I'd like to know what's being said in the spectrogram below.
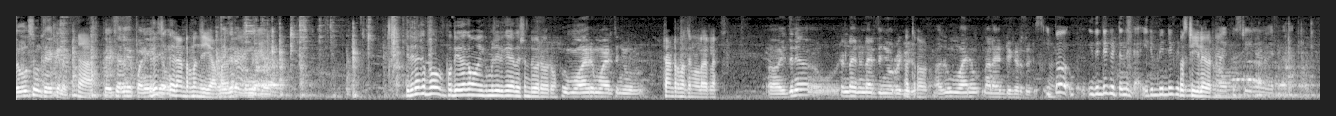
ദിവസവും തേക്കണേ തേച്ചാലേ പണി ഇത് രണ്ടെണ്ണം ചെയ്യാം. ഇത് രണ്ടൊന്നും ചെയ്യാം. ഇതിനൊക്കെ ഇപ്പോൾ പുതിയതൊക്കെ വാങ്ങിക്കുമ്പോൾ ശരിക്കും ഏകദേശം എന്ത് വരെ? മൂവായിരം മൂവായിരത്തി അഞ്ഞൂറ് രണ്ടെണ്ണത്തിനുള്ളതല്ലേ അല്ലേ ഇതിന് രണ്ടായിരം രണ്ടായിരത്തി അഞ്ഞൂറ് രൂപ അത് മൂവായിരം നാലായിരം രൂപയ്ക്ക് എടുത്ത് ഇപ്പൊ ഇതിന്റെ കിട്ടുന്നില്ല. ഇരുമ്പിന്റെ ഇപ്പൊ ഇപ്പൊ സ്റ്റീലാണ് വരുന്നത്.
